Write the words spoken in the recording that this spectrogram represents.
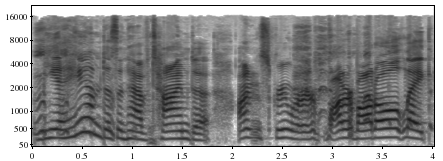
Mia Hamm doesn't have time to unscrew her water bottle. Like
